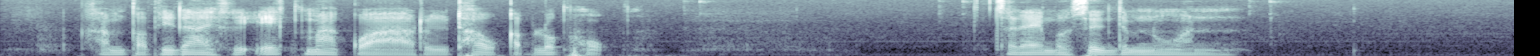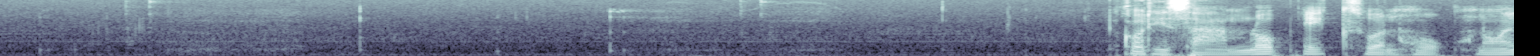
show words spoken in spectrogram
6คำตอบที่ได้คือ x มากกว่าหรือเท่ากับลบ6แสดงบนเส้นจำนวน ข้อที่ 3 ลบ x ส่วน 6 น้อย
